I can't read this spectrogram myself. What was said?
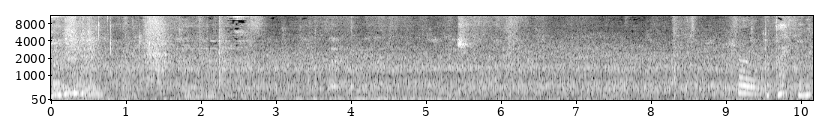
मैं भी नहीं जानता। पता है कौन है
